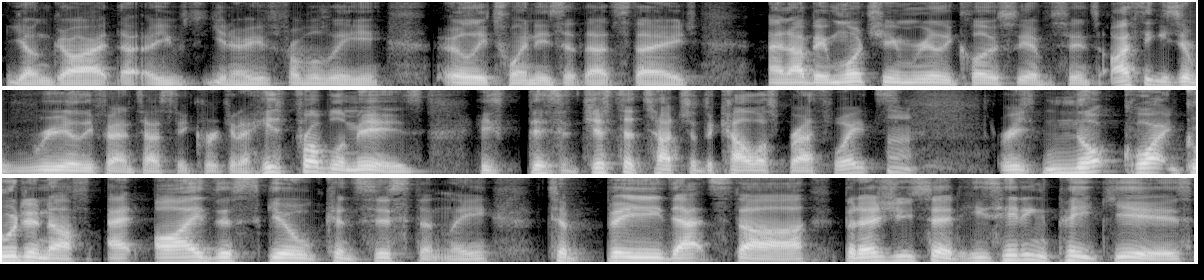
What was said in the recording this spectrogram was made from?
young guy. That he was, you know, he was probably early twenties at that stage. And I've been watching him really closely ever since. I think he's a really fantastic cricketer. His problem is he's there's just a touch of the Carlos Brathwaite's hmm. Or he's not quite good enough at either skill consistently to be that star. But as you said, he's hitting peak years.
